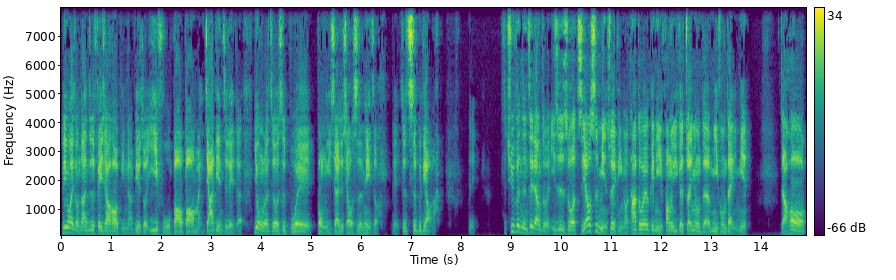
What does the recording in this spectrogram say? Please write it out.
另外一种当然就是非消耗品啦，比如说衣服、包包、买家电之类的，用了之后是不会嘣一下就消失的那种，对，就吃不掉啦。对，区分成这两种，意思是说，只要是免税品哦，它都会给你放一个专用的密封袋里面，然后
